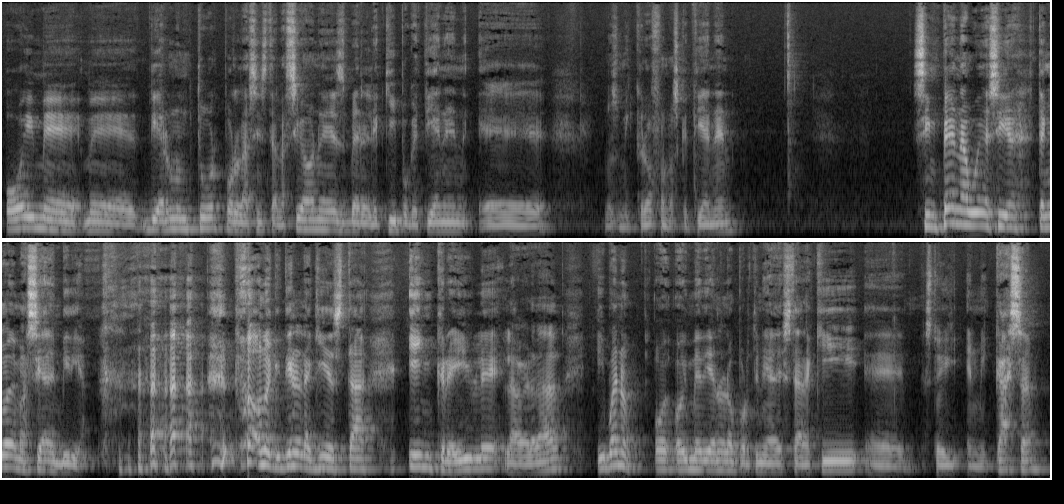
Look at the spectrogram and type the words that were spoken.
hoy me, me dieron un tour por las instalaciones, ver el equipo que tienen, eh, los micrófonos que tienen. Sin pena voy a decir, tengo demasiada envidia. Todo lo que tienen aquí está increíble, la verdad. Y bueno, hoy, me dieron la oportunidad de estar aquí, eh, estoy en mi casa.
